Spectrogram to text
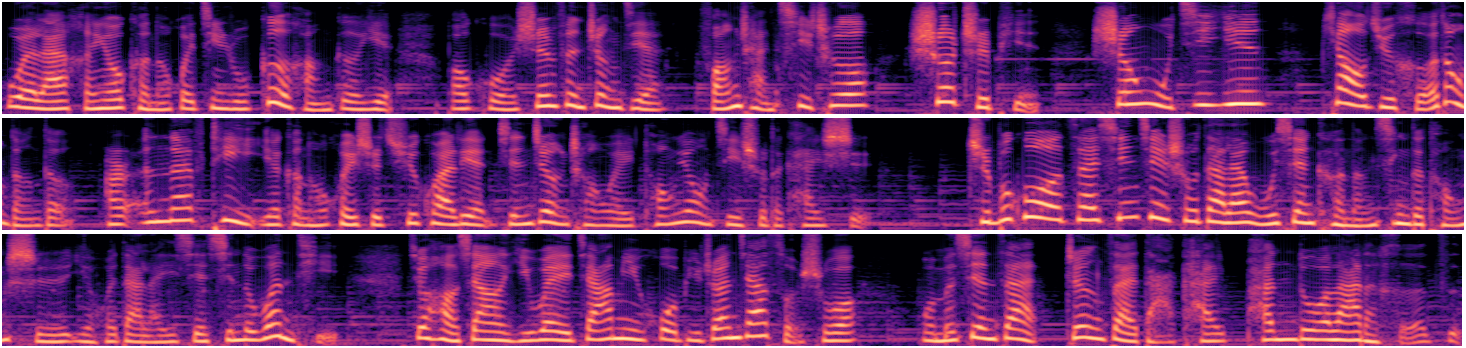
未来很有可能会进入各行各业，包括身份证件、房产、汽车、奢侈品、生物基因、票据合同等等。而 NFT 也可能会是区块链真正成为通用技术的开始。只不过，在新技术带来无限可能性的同时，也会带来一些新的问题。就好像一位加密货币专家所说。我们现在正在打开潘多拉的盒子。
